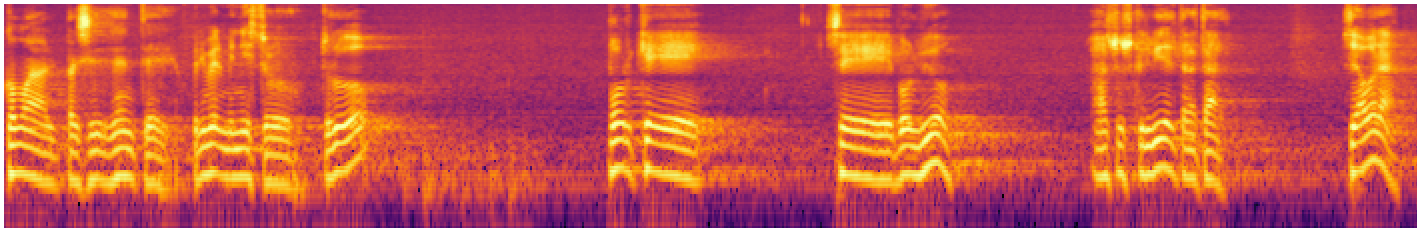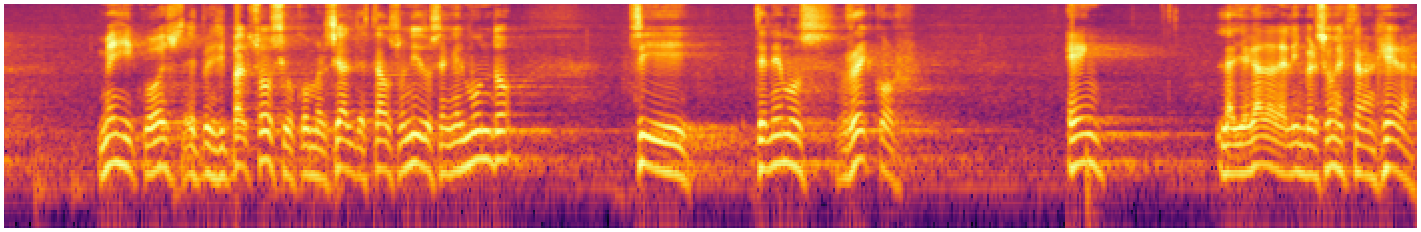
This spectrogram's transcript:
como al presidente, primer ministro Trudeau, porque se volvió a suscribir el tratado. Si ahora México es el principal socio comercial de Estados Unidos en el mundo, si tenemos récord en la llegada de la inversión extranjera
